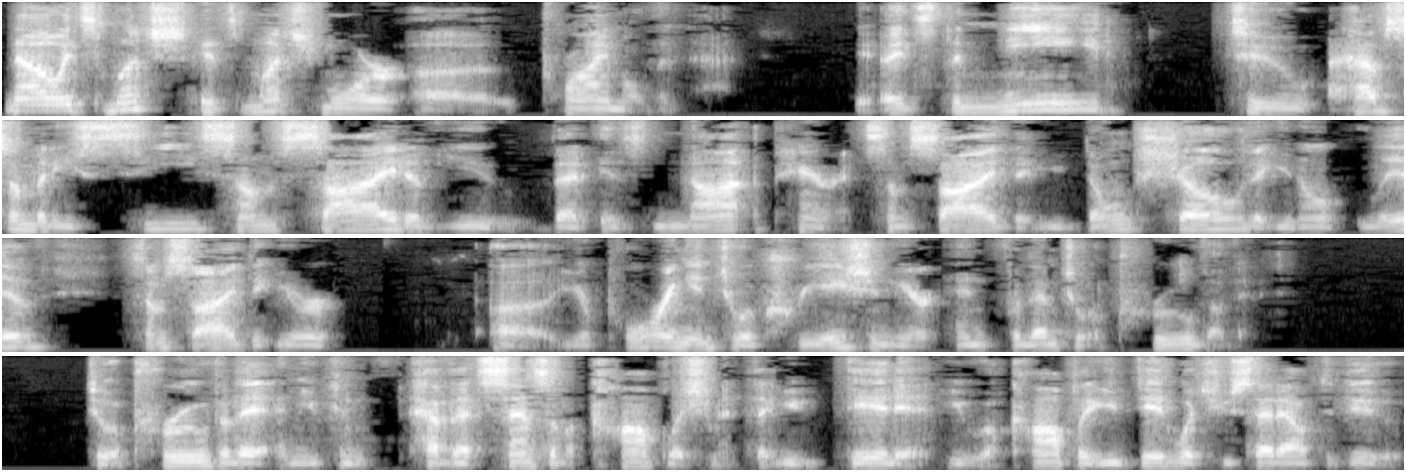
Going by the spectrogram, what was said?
No it's much it's much more uh, primal than that. It's the need to have somebody see some side of you that is not apparent some side that you don't show that you don't live some side that you're uh, you're pouring into a creation here and for them to approve of it to approve of it and you can have that sense of accomplishment that you did it. You accomplished you did what you set out to do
